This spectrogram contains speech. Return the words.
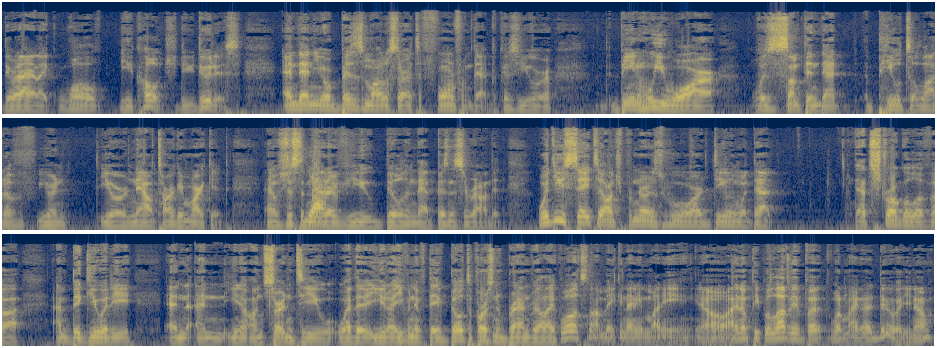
They were like, well, do you coach? Do you do this? And then your business model started to form from that because you were, being who you are was something that appealed to a lot of your your now target market, and it was just a yeah. matter of you building that business around it. What do you say to entrepreneurs who are dealing with that that struggle of uh, ambiguity and and you know uncertainty? Whether you know even if they've built a personal brand, they're like, well, it's not making any money. You know, I know people love it, but what am I going to do? You know,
